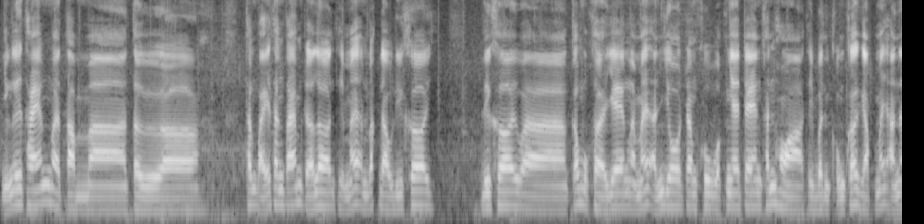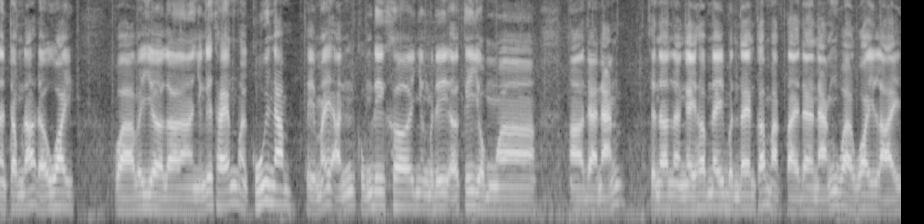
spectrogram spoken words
những cái tháng mà tầm à, từ à, tháng 7 tháng 8 trở lên thì mấy anh bắt đầu đi khơi đi khơi và có một thời gian là mấy ảnh vô trong khu vực Nha Trang Khánh Hòa thì mình cũng có gặp mấy ảnh ở trong đó để quay. Và bây giờ là những cái tháng mà cuối năm thì mấy ảnh cũng đi khơi nhưng mà đi ở cái vùng à, à, Đà Nẵng. Cho nên là ngày hôm nay mình đang có mặt tại Đà Nẵng và quay lại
